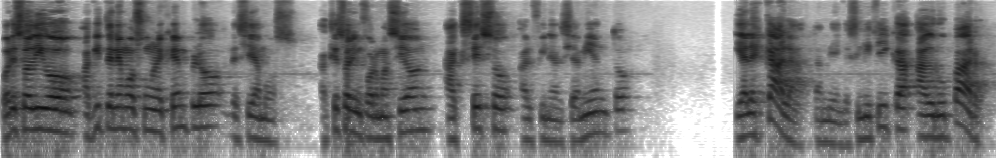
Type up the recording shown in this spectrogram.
Por eso digo, aquí tenemos un ejemplo, decíamos, acceso a la información, acceso al financiamiento y a la escala también, que significa agrupar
